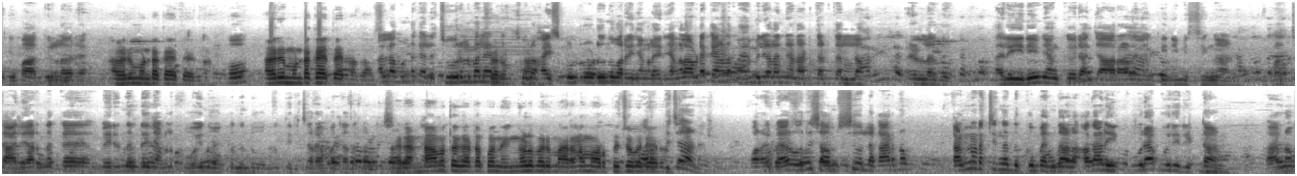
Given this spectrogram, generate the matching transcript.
ഇനി ബാക്കിയുള്ളവരെ അവർ മുണ്ടക്കയത്തായിരുന്നു. ഓ? അവർ മുണ്ടക്കയത്തായിരുന്നു അല്ല മുണ്ടക്കയല്ല. ചൂരൽ ഹൈസ്കൂൾ റോഡ് എന്ന് പറയും ഞങ്ങൾ ഞങ്ങൾ അവിടെയൊക്കെ ഞങ്ങളെ ഫാമിലികൾ തന്നെയാണ് അടുത്തടുത്തെല്ലാം ഉള്ളത്. അതിൽ ഇനിയും ഞങ്ങൾക്ക് ഒരു അഞ്ചാറാളെ ഞങ്ങൾക്ക് ഇനി മിസ്സിംഗ് ആണ്. ഇപ്പൊ ചാലിയാർന്നൊക്കെ വരുന്നുണ്ട്. ഞങ്ങൾ പോയി നോക്കുന്നുണ്ട്. ഒന്നും തിരിച്ചറിയാൻ പറ്റാത്ത കണ്ടീഷൻ രണ്ടാമത്തെ കേട്ടപ്പോ നിങ്ങളും ഒരു മരണം ഉറപ്പിച്ച ഉറപ്പിച്ചാണ്. വേറെ ഒരു സംശയമില്ല കാരണം കണ്ണടച്ചിങ്ങനെ നിൽക്കുമ്പോൾ എന്താണ്? അതാണ് ഈ കൂരാക്കൂരി ഇരുട്ടാണ്. കാരണം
